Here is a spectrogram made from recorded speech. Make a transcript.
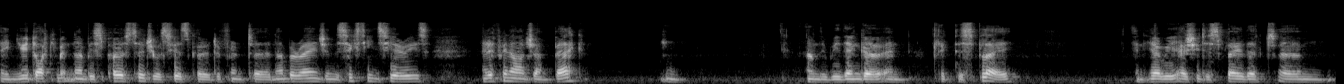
a new document number is posted. You'll see it's got a different uh, number range in the 16 series. And if we now jump back, and we then go and click display, and here we actually display that um,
